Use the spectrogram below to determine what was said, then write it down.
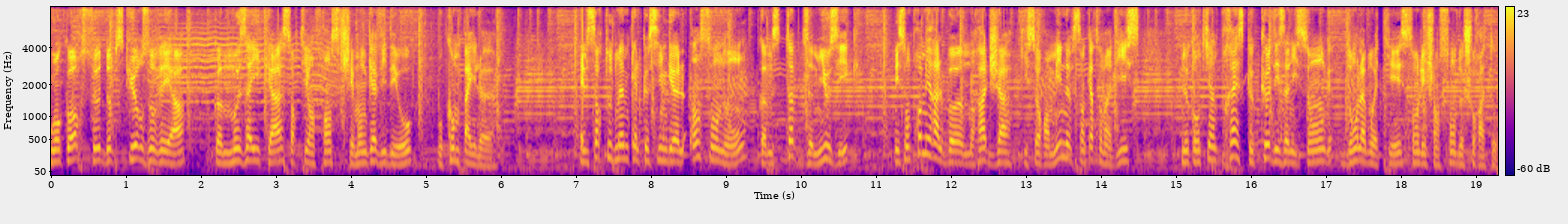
ou encore ceux d'obscurs OVA comme Mosaïka sorti en France chez Manga Video ou Compiler. Elle sort tout de même quelques singles en son nom, comme Stop the Music, mais son premier album, Raja, qui sort en 1990, ne contient presque que des anisongs, dont la moitié sont les chansons de Shurato.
